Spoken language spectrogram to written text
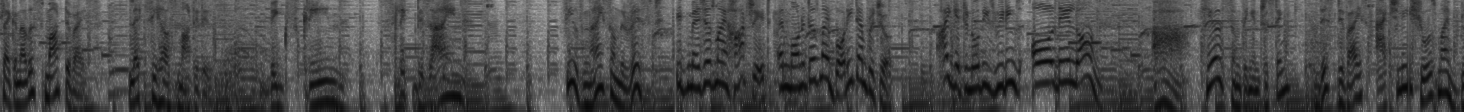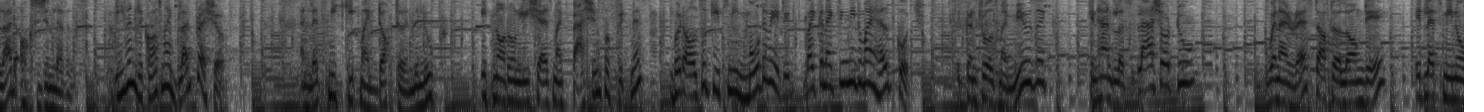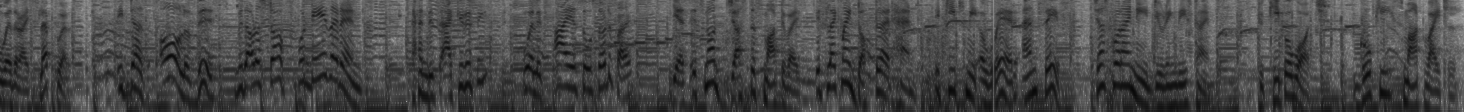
looks like another smart device. Let's see how smart it is. Big screen, slick design. Feels nice on the wrist. It measures my heart rate and monitors my body temperature. I get to know these readings all day long. Ah, here's something interesting. This device actually shows my blood oxygen levels, even records my blood pressure, and lets me keep my doctor in the loop. It not only shares my passion for fitness, but also keeps me motivated by connecting me to my health coach. It controls my music, can handle a splash or two. When I rest after a long day, it lets me know whether I slept well. It does all of this without a stop for days at end. And its accuracy? Well, it's ISO certified. Yes, it's not just a smart device. It's like my doctor at hand. It keeps me aware and safe. Just what I need during these times. To keep a watch. GOQii smart vital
